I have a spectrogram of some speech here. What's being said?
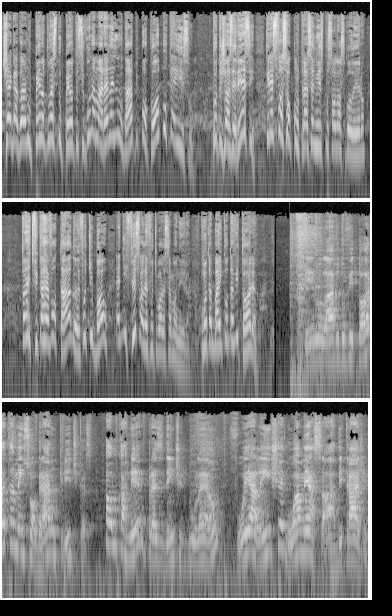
Chega agora no pênalti, lance do pênalti, o segundo amarelo ele não dá, pipocou, por que isso? Contra o Juazeirense? Queria se fosse ao contrário, você não ia expulsar o nosso goleiro. Então a gente fica revoltado. É futebol, é difícil fazer futebol dessa maneira. Contra Bahia e contra Vitória. Pelo lado do Vitória também sobraram críticas. Paulo Carneiro, presidente do Leão, foi além e chegou a ameaçar a arbitragem.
